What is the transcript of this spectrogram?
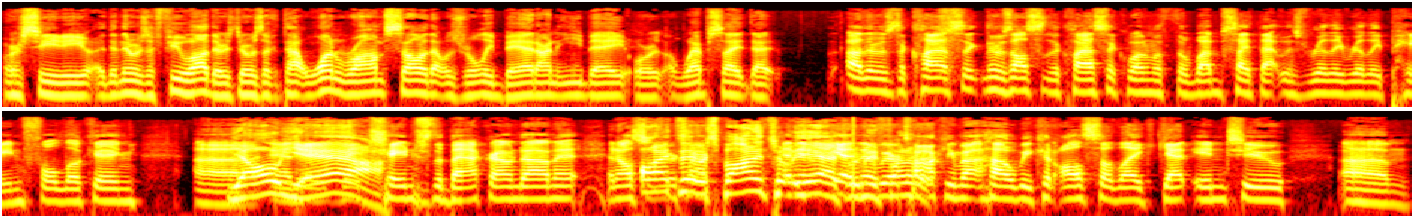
or CD. Then there was a few others. There was like that one ROM seller that was really bad on eBay or a website that Uh, there was the classic. There was also the classic one with the website that was really, really painful looking. Uh, oh, and they- yeah. they, changed the background on it, and also Oh, we I were think they responded to it, and then- yeah, and then we were talking about how we could also like get into. Um,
